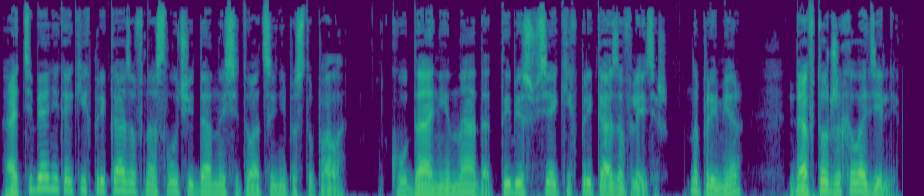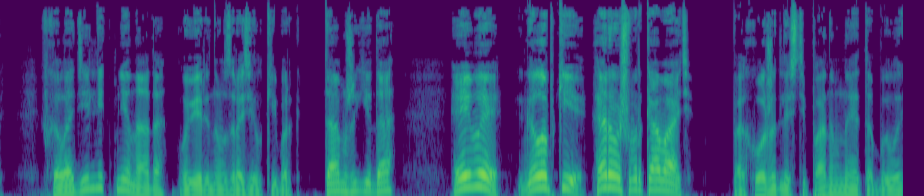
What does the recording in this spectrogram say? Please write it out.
От тебя никаких приказов на случай данной ситуации не поступало. Куда не надо, ты без всяких приказов лезешь. Например, да в тот же холодильник. В холодильник мне надо, уверенно возразил киборг. Там же еда. Эй вы, голубки, хорош ворковать! Похоже, для Степановны это было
